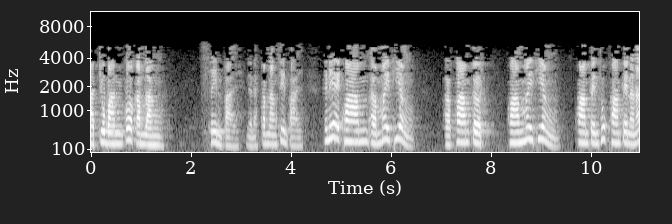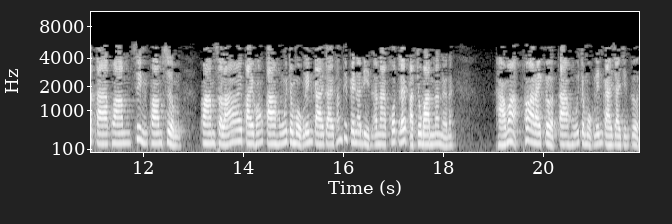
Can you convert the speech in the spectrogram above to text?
ปัจจุบันก็กำลังสิ้นไปเนี่ยนะกำลังสิ้นไป ทีนี้ไอ้ความไม่เที่ยงความเกิดความไม่เที่ยง ความเป็นทุกข์ความเป็นอนัตตาความสิ้นความเสื่อม ความสลายไปของตาหูจมูกลิ้นกายใจ ทั้งที่เป็นอดีตอนาคตและปัจจุบันนั่นเนี่ยนะถามว่าเพราะอะไรเกิดตาหูจมูกลิ้นกายใจจึงเกิด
